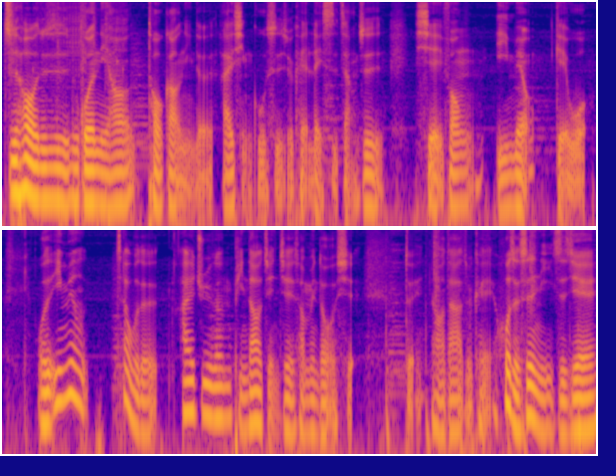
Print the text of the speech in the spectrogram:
之后就是如果你要投稿你的爱情故事，就可以类似这样，就是写一封 email 给我，我的 email 在我的 IG 跟频道简介上面都有写。对，然后大家就可以，或者是你直接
